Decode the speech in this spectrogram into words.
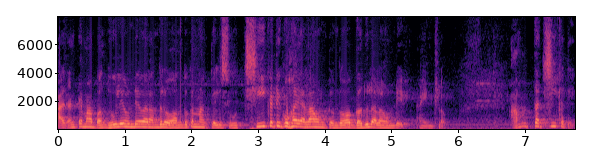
అది అంటే మా బంధువులే ఉండేవారు అందులో. అందుకని నాకు తెలుసు చీకటి గుహ ఎలా ఉంటుందో గదులు అలా ఉండేవి ఆ ఇంట్లో. అంత చీకటి.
